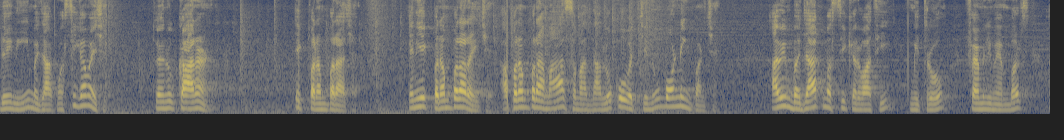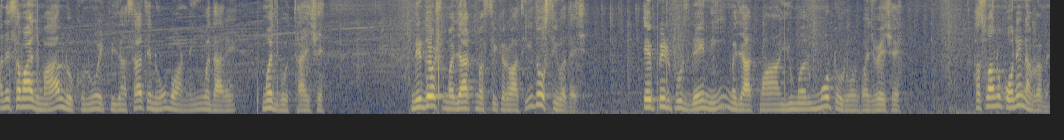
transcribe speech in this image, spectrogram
ડેની મજાક મસ્તી ગમે છે. તો એનું કારણ એક પરંપરા છે. એની એક પરંપરા રહી છે. આ પરંપરામાં સમાજના લોકો વચ્ચેનું બોન્ડિંગ પણ છે. આવી મજાક મસ્તી કરવાથી મિત્રો ફેમિલી મેમ્બર્સ અને સમાજમાં લોકોનું એકબીજા સાથેનું બોન્ડિંગ વધારે મજબૂત થાય છે. નિર્દોષ મજાક મસ્તી કરવાથી દોસ્તી વધે છે. એપ્રિલ ફૂલ્સ ડેની મજાકમાં હ્યુમર મોટો રોલ ભજવે છે. હસવાનું કોને ન ગમે?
